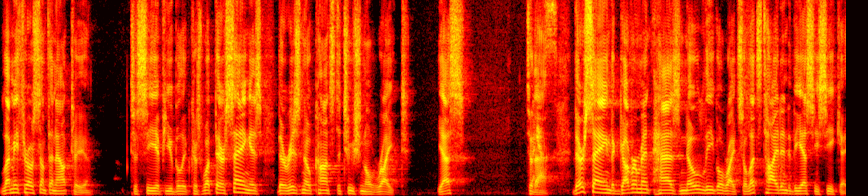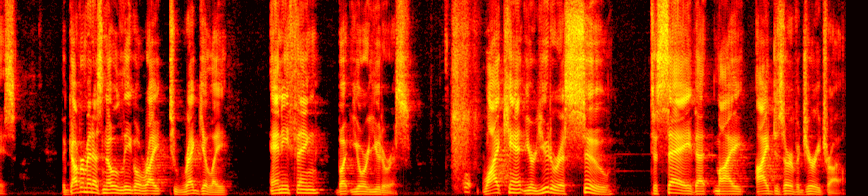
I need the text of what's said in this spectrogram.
Let me throw something out to you to see if you believe, because what they're saying is there is no constitutional right. Yes? To Yes. that. They're saying the government has no legal right. So let's tie it into the SEC case. The government has no legal right to regulate anything but your uterus. Why can't your uterus sue to say that my I deserve a jury trial?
